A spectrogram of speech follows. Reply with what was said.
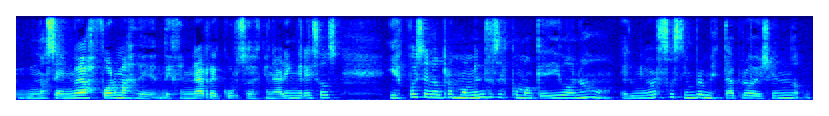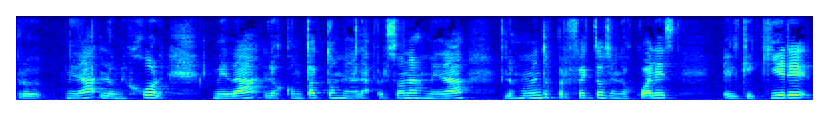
no sé, nuevas formas de, generar recursos, de generar ingresos. Y después en otros momentos es como que digo, no, el universo siempre me está proveyendo, me da lo mejor, me da los contactos, me da las personas, me da los momentos perfectos en los cuales el que quiere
